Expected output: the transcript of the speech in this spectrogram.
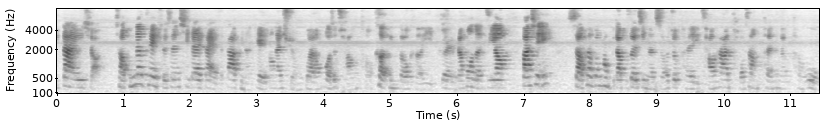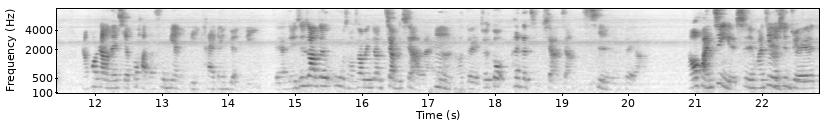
一大一小。小瓶的可以随身携带带着，大瓶的可以放在玄关或者是床头、客厅都可以。对，然后呢，只要发现诶小朋友状况比较不对劲的时候，就可以朝他的头上喷那个喷雾，然后让那些不好的负面离开跟远离。对啊，也是让这个雾从上面这样降下来，嗯然后对，就多喷个几下这样子，是，对啊。然后环境也是，环境就是觉得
